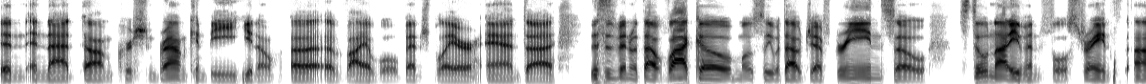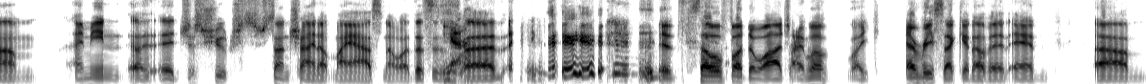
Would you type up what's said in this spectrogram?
and and that um, Christian Braun can be you know a, a viable bench player. And uh, this has been without Vlatko, mostly without Jeff Green, so still not even full strength. Um, I mean, uh, it just shoots sunshine up my ass, Noah. This is yeah. uh, it's so fun to watch. I love like every second of it, and um,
